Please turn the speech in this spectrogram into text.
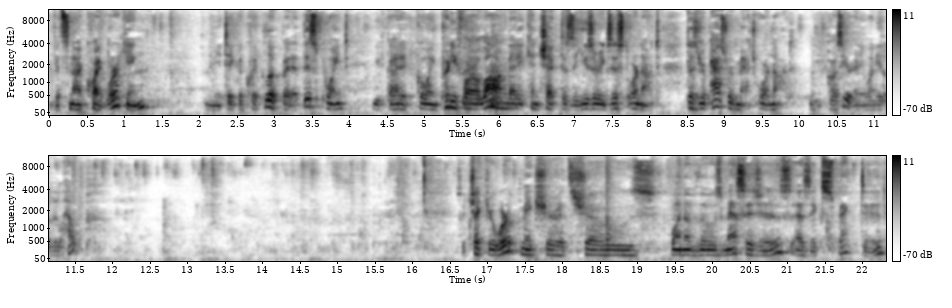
If it's not quite working, let me take a quick look. But at this point, we've got it going pretty far along that it can check does the user exist or not. Does your password match or not? Let me pause here. Anyone need a little help? So check your work, make sure it shows one of those messages as expected.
